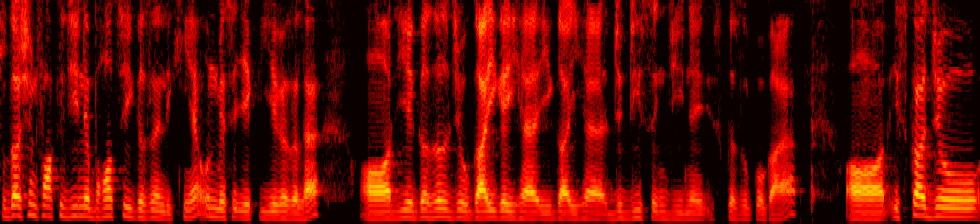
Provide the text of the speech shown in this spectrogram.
सुदर्शन फाकिर जी ने बहुत सी गज़लें लिखी हैं उनमें से एक ये गज़ल है और ये गज़ल जो गाई गई है, ये गाई है जगजीत सिंह जी ने इस गज़ल को गाया। और इसका जो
